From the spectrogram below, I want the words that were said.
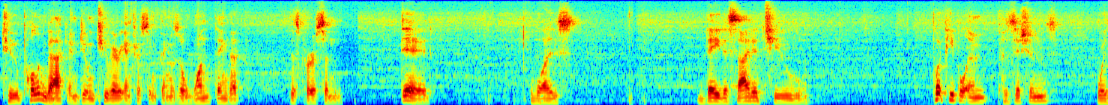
to pulling back and doing two very interesting things. The one thing that this person did was they decided to put people in positions where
